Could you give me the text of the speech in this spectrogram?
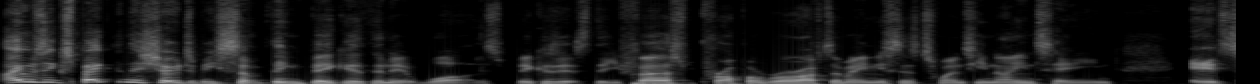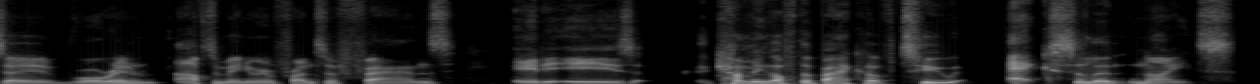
I was expecting the show to be something bigger than it was because it's the first proper Raw after Mania since 2019. It's a Raw in, after Mania in front of fans. It is coming off the back of two excellent nights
